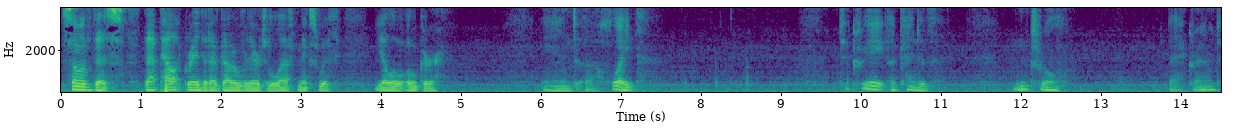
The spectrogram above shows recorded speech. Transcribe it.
some of this, that palette gray that I've got over there to the left mixed with yellow ochre and uh, white to create a kind of neutral background.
